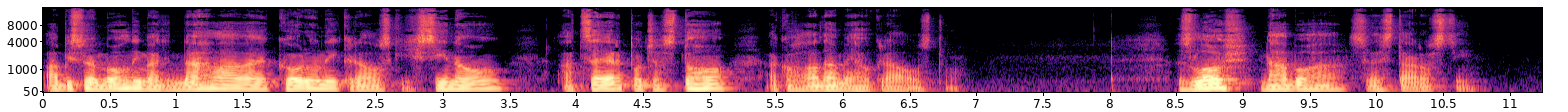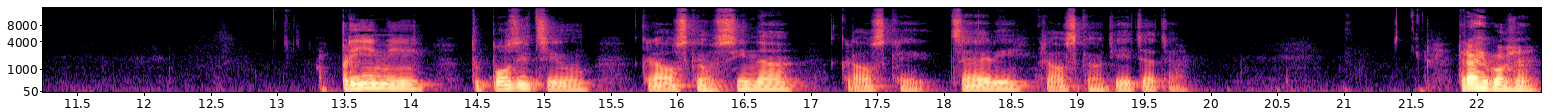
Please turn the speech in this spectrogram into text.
Aby sme mohli mať na hlave koruny kráľovských synov a dcer počas toho, ako hľadáme jeho kráľovstvo. Zlož na Boha svoje starosti. Príjmi tú pozíciu kráľovského syna, kráľovskej céry, kráľovského dieťaťa. Drahý Bože,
